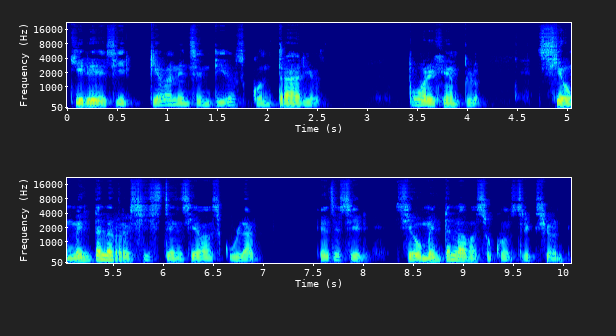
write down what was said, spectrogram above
quiere decir que van en sentidos contrarios. Por ejemplo, si aumenta la resistencia vascular, es decir, si aumenta la vasoconstricción,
